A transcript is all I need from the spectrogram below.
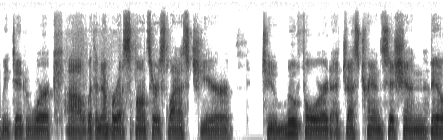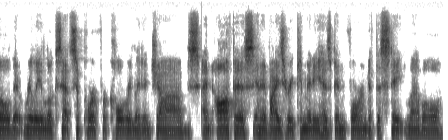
We did work uh, with a number of sponsors last year to move forward a just transition bill that really looks at support for coal related jobs. An office and advisory committee has been formed at the state level.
